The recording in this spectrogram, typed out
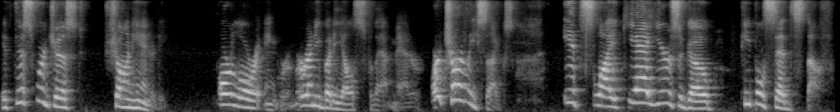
if this were just Sean Hannity or Laura Ingraham or anybody else for that matter, or Charlie Sykes, it's like, yeah, years ago, people said stuff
